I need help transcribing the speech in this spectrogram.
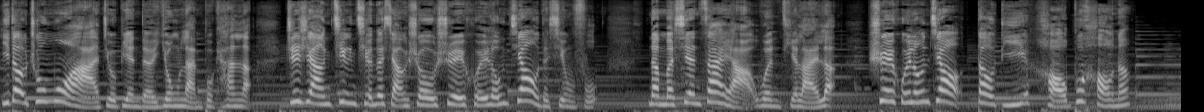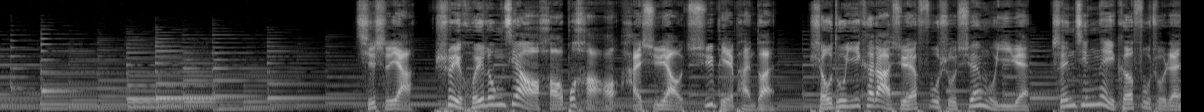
一到周末啊就变得慵懒不堪了，只想尽情的享受睡回笼觉的幸福。那么现在呀，问题来了，睡回笼觉到底好不好呢？其实呀，睡回笼觉好不好，还需要区别判断。首都医科大学附属宣武医院神经内科副主任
